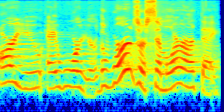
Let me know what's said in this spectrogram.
are you a warrior? The words are similar, aren't they?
